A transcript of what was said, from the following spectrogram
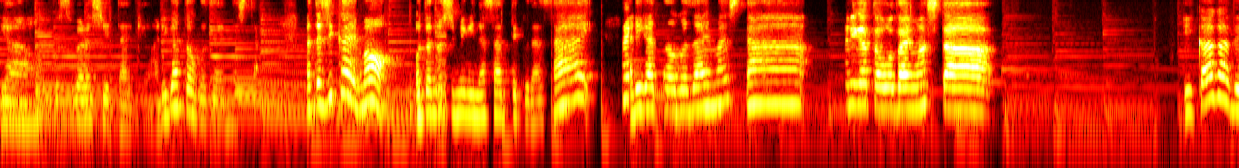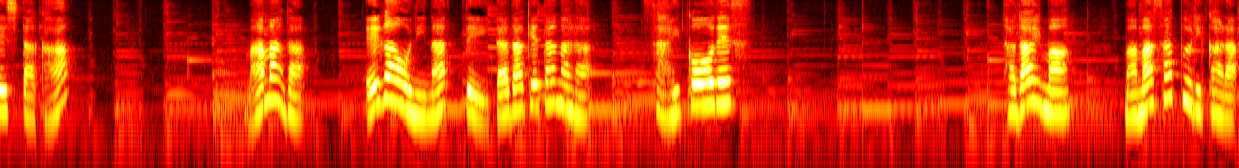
いやー、ほんと素晴らしい体験ありがとうございました。また次回もお楽しみになさってください。ありがとうございました。ありがとうございました。いかがでしたか？ママが笑顔になっていただけたなら最高です。ただいまママサプリから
